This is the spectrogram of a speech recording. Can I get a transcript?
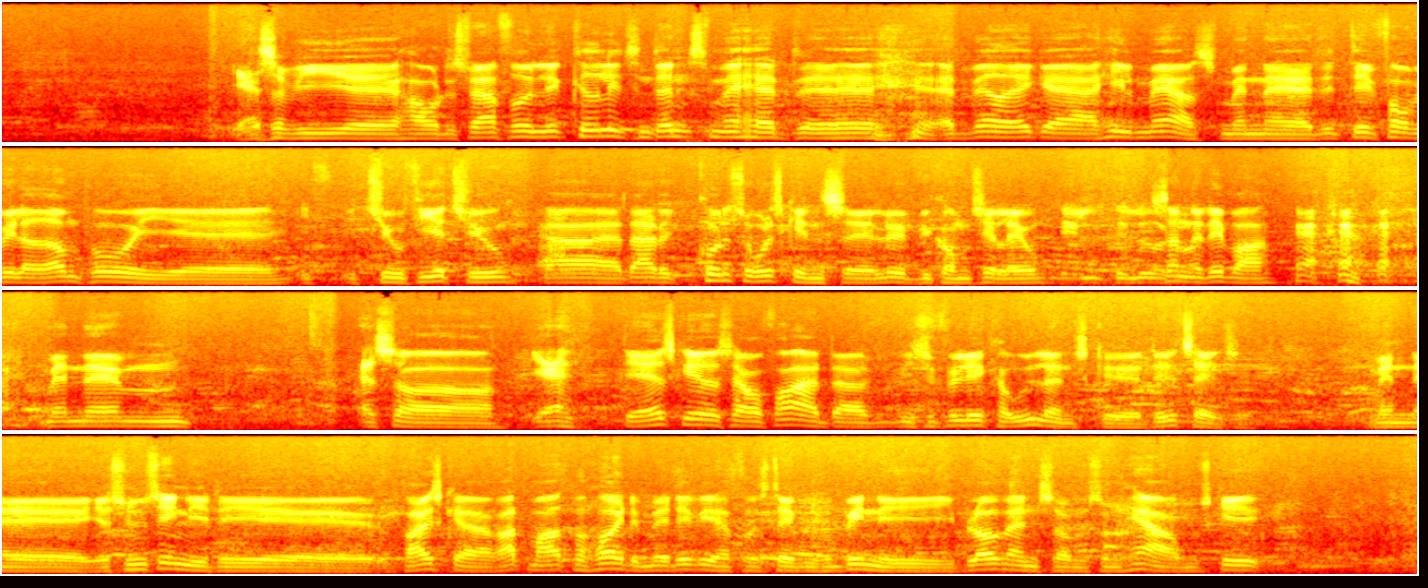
Ja, så vi øh, har jo desværre fået en lidt kedelig tendens med, at, øh, at vejret ikke er helt med os, men øh, det, det får vi lavet om på i, øh, i, i 2024. Der, der er det kun solskinsløb, vi kommer til at lave. Det, det lyder Sådan godt. er det bare. men øh, altså, ja, det adskiller sig jo fra, at der, vi selvfølgelig ikke har udlandsk deltagelse. Men øh, jeg synes egentlig, det øh, faktisk er ret meget på højde med det, vi har fået stablet forbindet i, i Blåvand, som, som her, og måske,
